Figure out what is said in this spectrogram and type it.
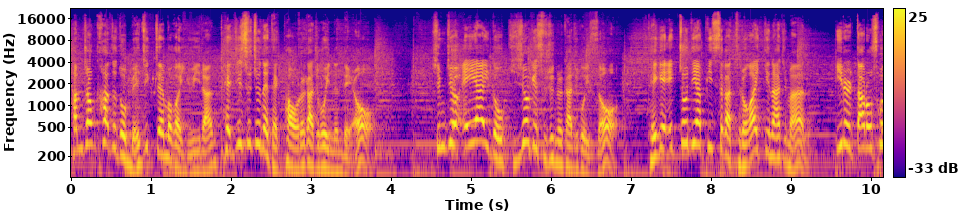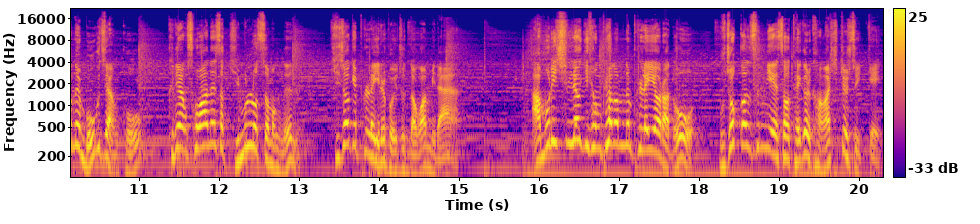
함정 카드도 매직 제머가 유일한 폐지 수준의 덱 파워를 가지고 있는데요. 심지어 AI도 기적의 수준을 가지고 있어 덱에 엑조디아 피스가 들어가 있긴 하지만 이를 따로 손에 모으지 않고 그냥 소환해서 기물로 써먹는 기적의 플레이를 보여준다고 합니다. 아무리 실력이 형편없는 플레이어라도 무조건 승리해서 덱을 강화시킬 수 있게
